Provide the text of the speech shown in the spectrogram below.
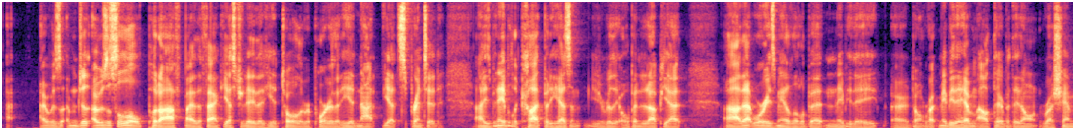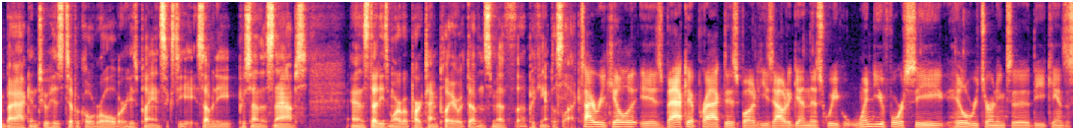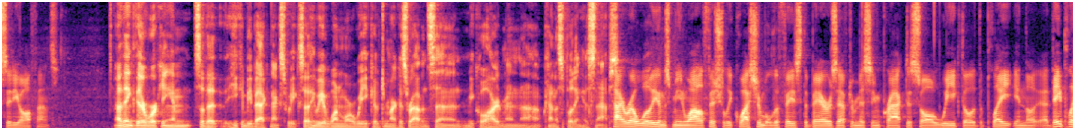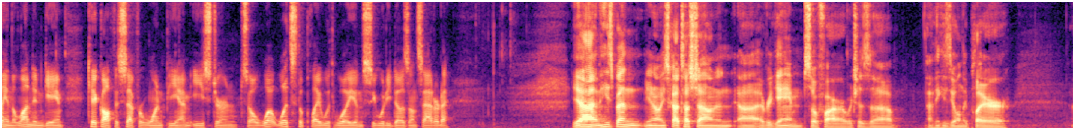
I was I'm just I was just a little put off by the fact yesterday that he had told a reporter that he had not yet sprinted. Uh, he's been able to cut, but he hasn't really opened it up yet. Uh, that worries me a little bit, and maybe they uh, don't. Maybe they have him out there, but they don't rush him back into his typical role where he's playing 68, 70 percent of the snaps and instead he's more of a part-time player with Devin Smith uh, picking up the slack. Tyreek Hill is back at practice, but he's out again this week. When do you foresee Hill returning to the Kansas City offense? I think they're working him so that he can be back next week. So I think we have one more week of Demarcus Robinson and Mecole Hardman uh, kind of splitting his snaps. Tyrell Williams, meanwhile, officially questionable to face the Bears after missing practice all week. The, the play in the uh, they play in the London game. Kickoff is set for 1 p.m. Eastern. So what what's the play with Williams? See what he does on Saturday. Yeah, and he's been you know he's got a touchdown in uh, every game so far, which is uh, I think he's the only player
